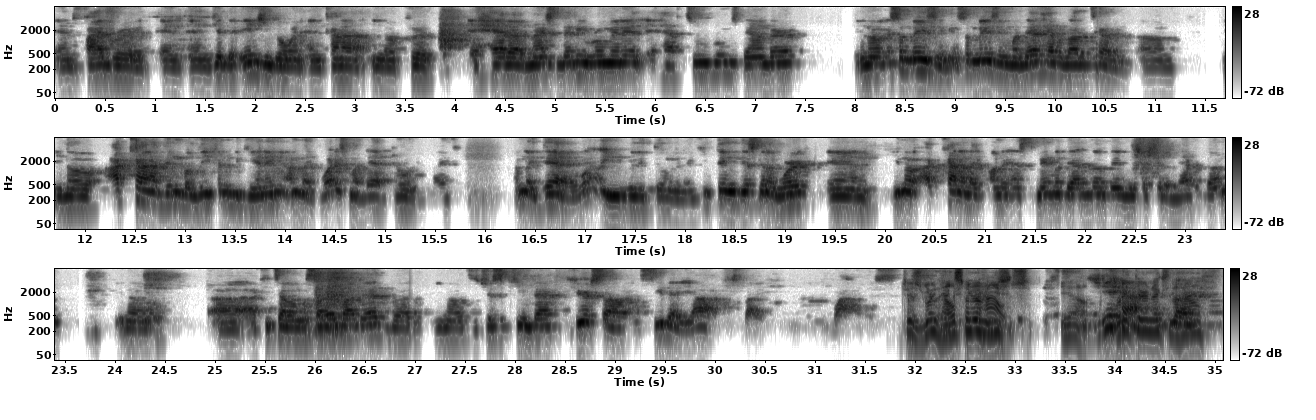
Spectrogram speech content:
and fiber it and, and get the engine going and kind of, you know, put, it had a nice living room in it. It have two rooms down there. You know, it's amazing. It's amazing. My dad have a lot of talent. Um, you know, I kind of didn't believe in the beginning. I'm like, what is my dad doing? Like, I'm like, Dad, what are you really doing? Like, you think this is gonna work? And you know, I kind of like underestimated my dad a little bit, which I should have never done. You know, uh, I can tell him I'm sorry about that, but you know, to just came back to Curacao and see that yacht, just like, wow. Just right next to your house. Yeah. yeah. Right there next to the like, house.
